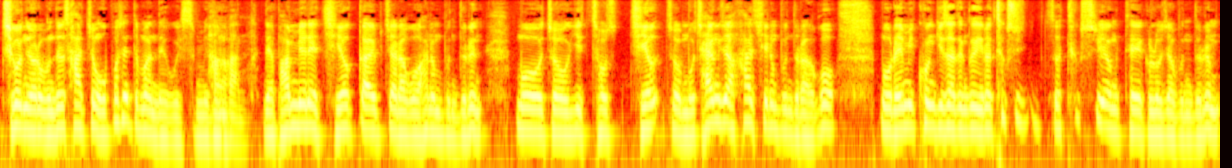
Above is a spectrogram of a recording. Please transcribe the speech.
직원 여러분들은 4.5%만 내고 있습니다. 반반. 네, 반면에 지역 가입자라고 하는 분들은 뭐 저기 저 지역 저 뭐 자영장 하시는 분들하고 뭐 레미콘 기사 등등 이런 특수 특수 형태의 근로자분들은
